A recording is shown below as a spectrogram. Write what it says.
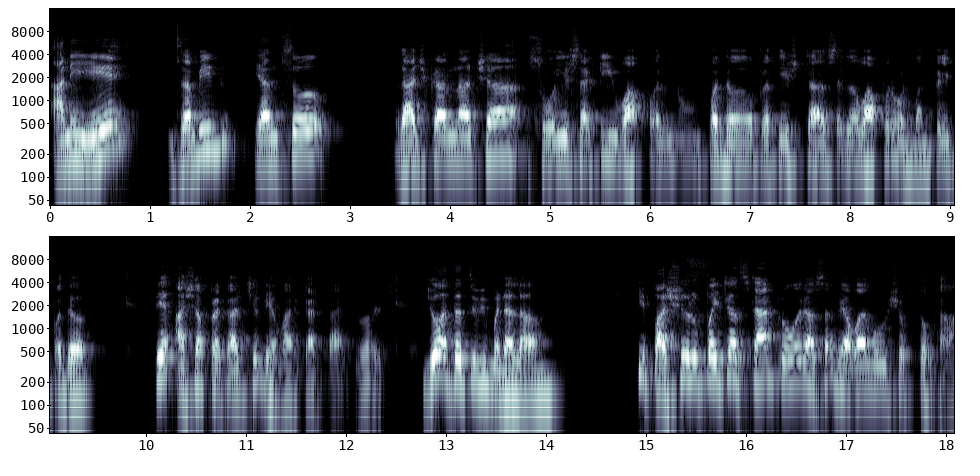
आणि हे जमीन यांचं राजकारणाच्या सोयीसाठी वापरून पद प्रतिष्ठा सगळं वापरून मंत्रीपद ते अशा प्रकारचे व्यवहार करतायत राईट जो आता तुम्ही म्हणाला की पाचशे रुपयाच्या स्टॅम्पवर असा व्यवहार होऊ शकतो का?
